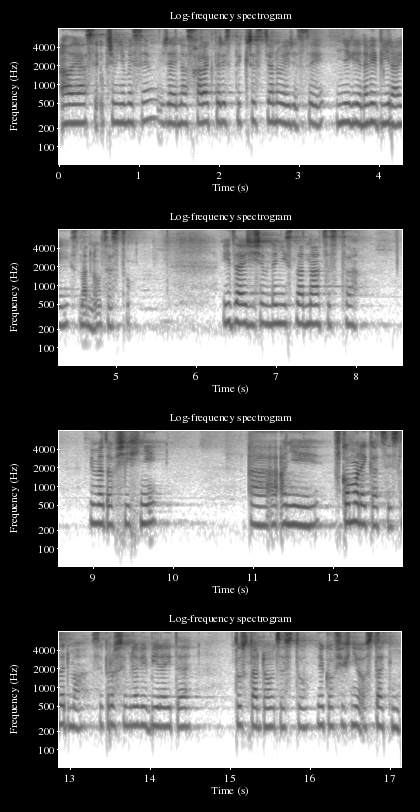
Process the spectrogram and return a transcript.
Ale já si upřímně myslím, že jedna z charakteristik křesťanů je, že si nikdy nevybírají snadnou cestu. Jít za Ježíšem není snadná cesta. Víme to všichni. A, a ani v komunikaci s lidma si prosím nevybírejte tu snadnou cestu, jako všichni ostatní.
